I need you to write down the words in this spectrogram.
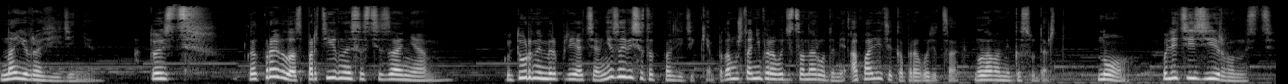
на Евровидении. То есть, как правило, спортивные состязания, культурные мероприятия не зависят от политики, потому что они проводятся народами, а политика проводится главами государств. Но политизированность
